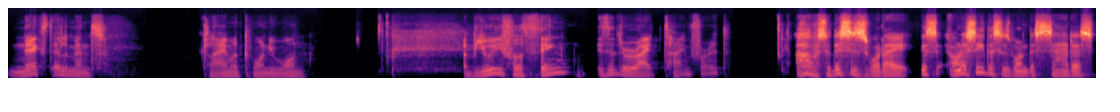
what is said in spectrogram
next element climate 21 a beautiful thing is it the right time for it Oh, so this is what I this honestly this is one of the saddest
